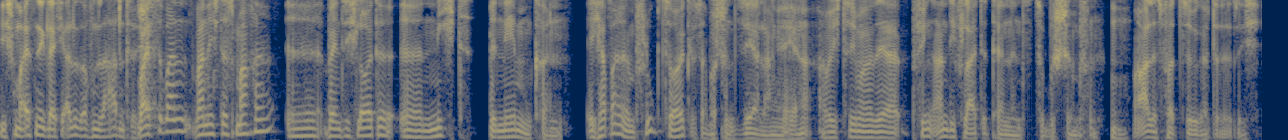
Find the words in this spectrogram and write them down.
Die schmeißen dir gleich alles auf den Ladentisch. Weißt du, wann, wann ich das mache? Äh, wenn sich Leute äh, nicht benehmen können. Ich habe mal im Flugzeug, ist aber schon sehr lange her, habe ich zu jemandem, der fing an, die Flight Attendants zu beschimpfen. Alles verzögerte sich.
